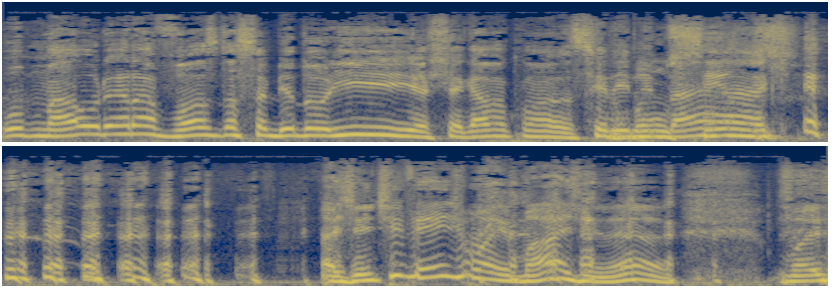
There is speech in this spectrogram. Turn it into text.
O, o Mauro era a voz da sabedoria, chegava com a serenidade. A gente vende uma imagem, né? Mas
